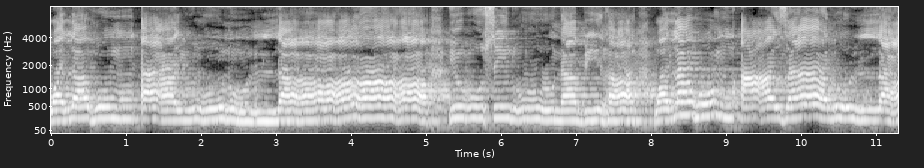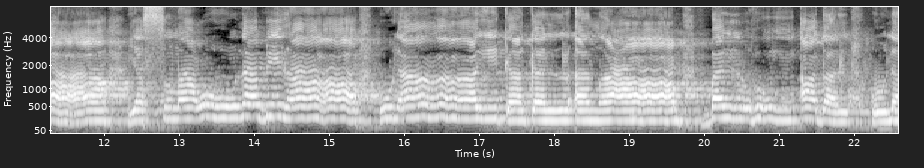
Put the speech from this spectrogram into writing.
ولهم أعين لا يبصرون بها ولهم آذان لا يسمعون بها أولئك كالأنعام بل هم أضل أولئك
